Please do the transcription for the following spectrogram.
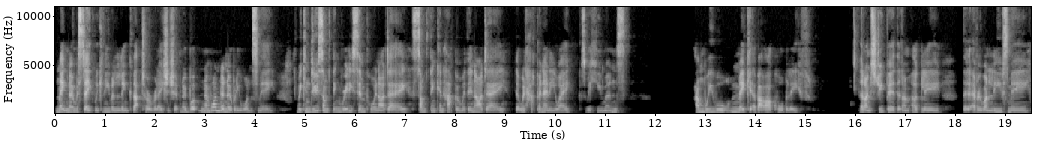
make no mistake, we can even link that to a relationship. No, but no wonder nobody wants me we can do something really simple in our day. Something can happen within our day that would happen anyway, because we're humans. And we will make it about our core belief that I'm stupid, that I'm ugly, that everyone leaves me.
